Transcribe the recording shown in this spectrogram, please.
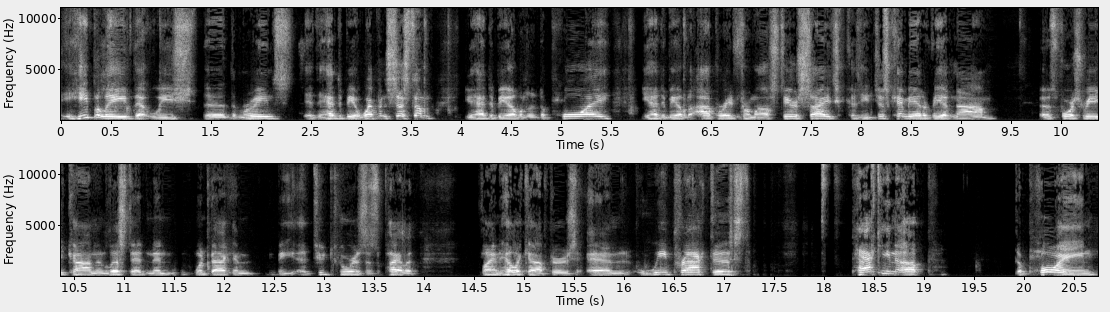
he believed that we sh- the, the Marines it had to be a weapon system. You had to be able to deploy. You had to be able to operate from austere sites because he just came out of Vietnam. as Force Recon enlisted and then went back and be uh, two tours as a pilot, flying helicopters. And we practiced packing up, deploying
